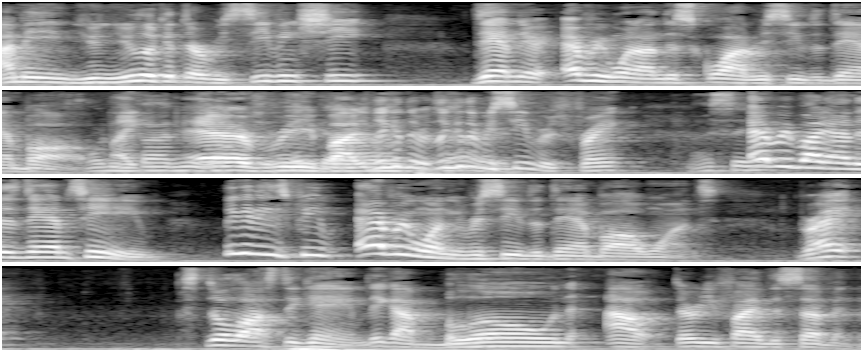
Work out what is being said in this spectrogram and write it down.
I mean, you, you look at their receiving sheet. Damn near everyone on this squad received the damn ball. Like 45 years old, you think everybody. Look at the look at the receivers, Frank. I see. Everybody on this damn team. Look at these people. Everyone received the damn ball once, right? Still lost the game. They got blown out, 35 to seven.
